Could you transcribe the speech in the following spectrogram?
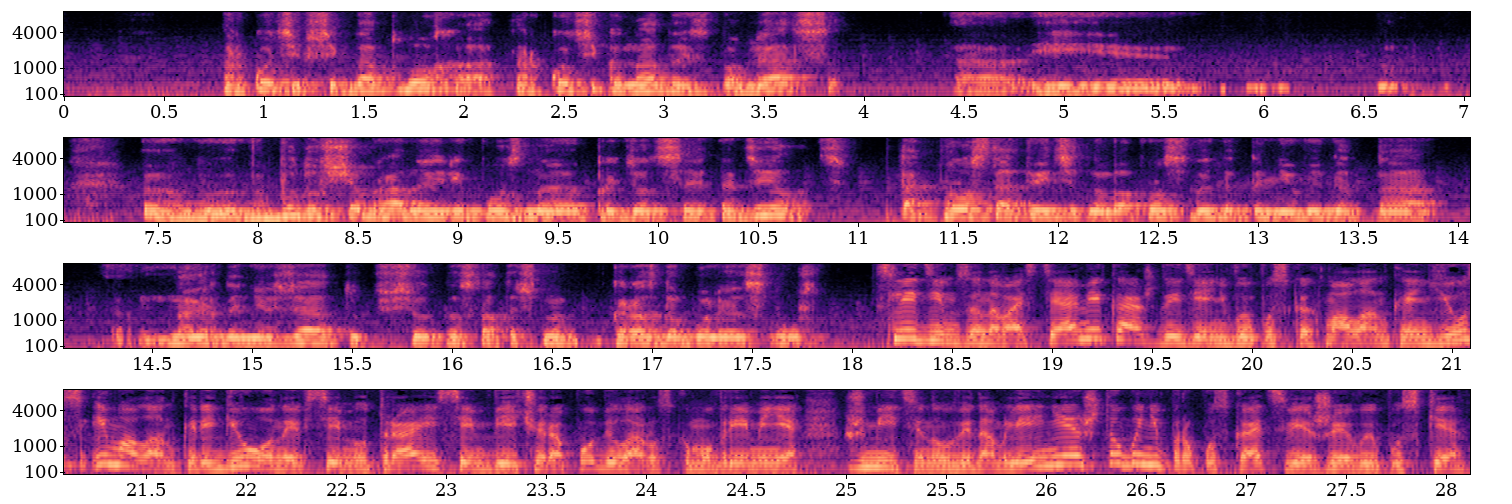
Наркотик всегда плохо, от наркотика надо избавляться. И в будущем рано или поздно придется это делать. Так просто ответить на вопрос выгодно, невыгодно, наверное, нельзя. Тут все достаточно гораздо более сложно. Следим за новостями каждый день в выпусках «Маланка News» и «Маланка Регионы» в 7 утра и 7 вечера по белорусскому времени. Жмите на уведомления, чтобы не пропускать свежие выпуски.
